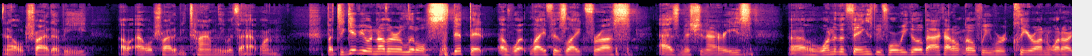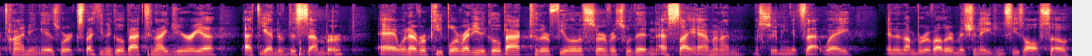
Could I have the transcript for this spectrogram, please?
And I will try to be, I'll, I will try to be timely with that one. But to give you another little snippet of what life is like for us as missionaries, uh, one of the things before we go back, I don't know if we were clear on what our timing is. We're expecting to go back to Nigeria at the end of December. And whenever people are ready to go back to their field of service within SIM, and I'm assuming it's that way in a number of other mission agencies also,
